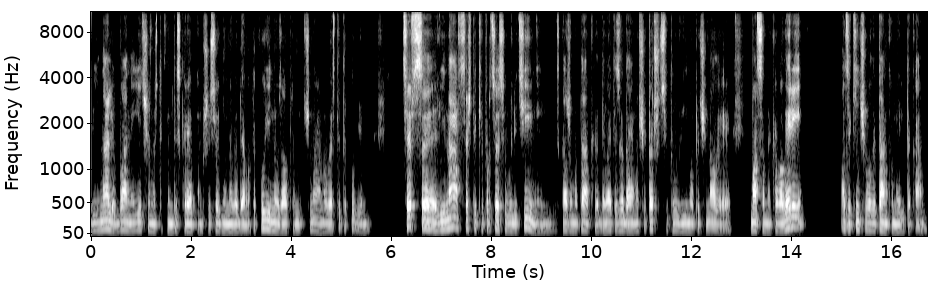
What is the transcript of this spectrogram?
війна люба не є чимось таким дискретним, що сьогодні ми ведемо таку війну, завтра ми починаємо вести таку війну. Це все війна, все ж таки процес еволюційний. Скажімо так, давайте згадаємо, що Першу світову війну починали масами кавалерії, а закінчували танками і літаками.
